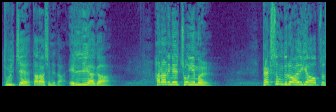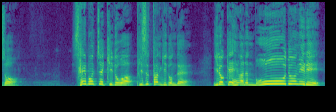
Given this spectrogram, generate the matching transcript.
둘째 따라하십니다. 엘리야가 하나님의 종임을 백성들을 알게 하옵소서. 세 번째 기도와 비슷한 기도인데 이렇게 행하는 모든 일이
